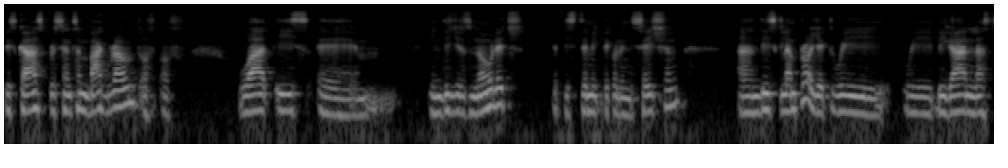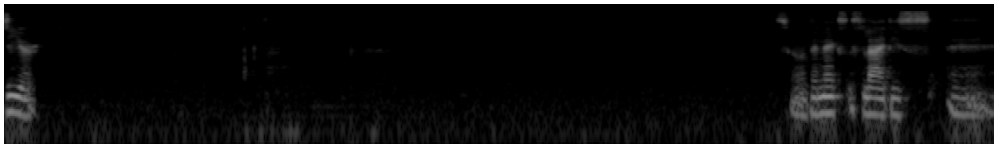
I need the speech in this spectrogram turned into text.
discuss, present some background of, of what is um, indigenous knowledge, epistemic decolonization, and this GLAM project we we began last year. So the next slide is uh,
